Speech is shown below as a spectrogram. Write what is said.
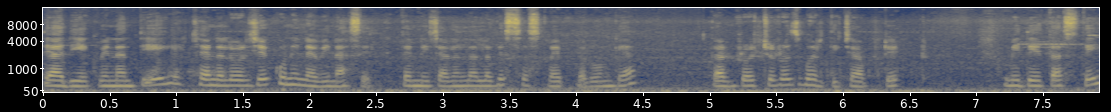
त्याआधी एक विनंती आहे चॅनलवर जे कोणी नवीन असेल त्यांनी चॅनलला लगेच सबस्क्राईब करून घ्या. कारण रोजच्या रोज भरतीचे अपडेट मी देत असते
